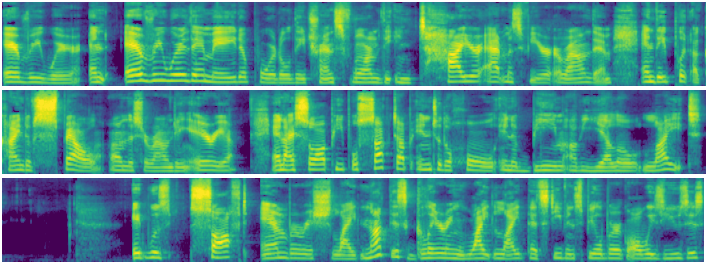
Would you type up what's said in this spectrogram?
everywhere, and everywhere they made a portal, they transformed the entire atmosphere around them, and they put a kind of spell on the surrounding area. And I saw people sucked up into the hole in a beam of yellow light. It was soft amberish light, not this glaring white light that Steven Spielberg always uses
